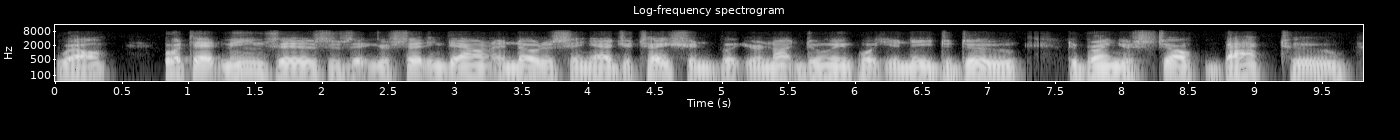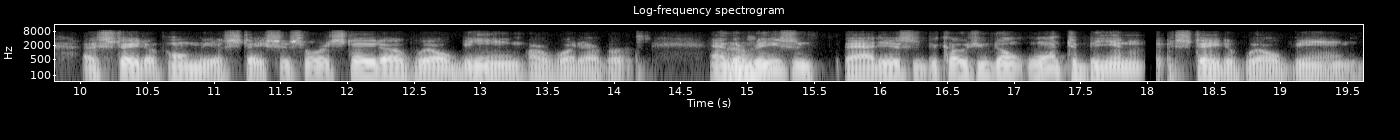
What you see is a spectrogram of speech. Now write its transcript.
Well, what that means is is that you're sitting down and noticing agitation, but you're not doing what you need to do to bring yourself back to a state of homeostasis or a state of well-being or whatever. And mm-hmm. the reason for that is, is because you don't want to be in a state of well-being,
